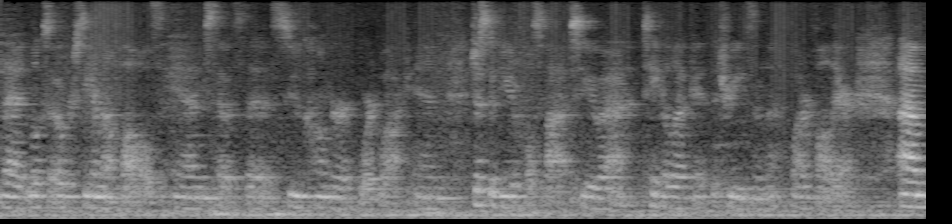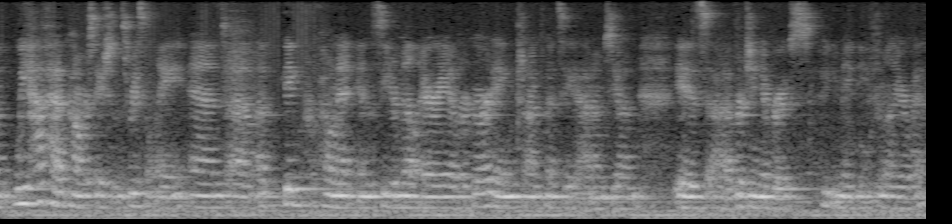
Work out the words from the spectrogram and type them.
that looks over Cedar Mill Falls. And so it's the Sue Conger Boardwalk and just a beautiful spot to uh, take a look at the trees and the waterfall there. Um, we have had conversations recently, and uh, a big proponent in the Cedar Mill area regarding John Quincy Adams Young is uh, Virginia Bruce, who you may be familiar with.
